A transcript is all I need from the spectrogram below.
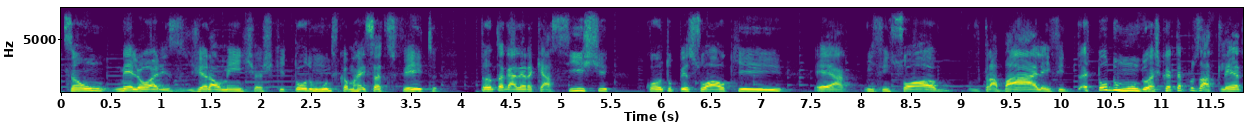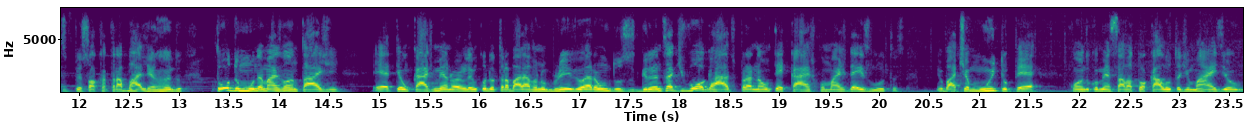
são melhores, geralmente. Acho que todo mundo fica mais satisfeito, tanto a galera que assiste, quanto o pessoal que é, enfim, só trabalha, enfim, é todo mundo, acho que até para os atletas, o pessoal que está trabalhando, todo mundo é mais vantagem é, ter um card menor. Eu lembro quando eu trabalhava no Brave, eu era um dos grandes advogados para não ter card com mais de 10 lutas. Eu batia muito o pé quando começava a tocar a luta demais e eu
